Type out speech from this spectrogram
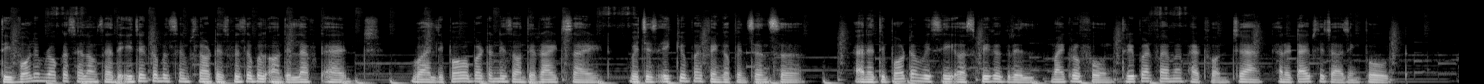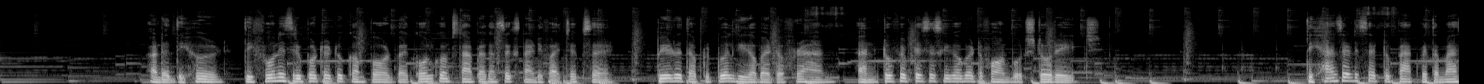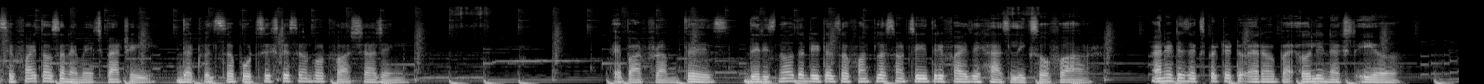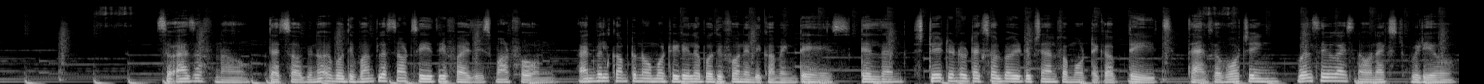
The volume rockers alongside the ejectable SIM slot is visible on the left edge, while the power button is on the right side, which is equipped by fingerprint sensor. And at the bottom we see a speaker grill, microphone, 3.5mm headphone jack and a Type-C charging port. Under the hood, the phone is reported to come powered by Qualcomm Snapdragon 695 chipset, paired with up to 12GB of RAM and 256GB of onboard storage. The handset is set to pack with a massive 5000 mAh battery that will support 67W fast charging. Apart from this, there is no other details of OnePlus Nord CE3 5G has leaked so far, and it is expected to arrive by early next year. So as of now, that's all we know about the OnePlus Nord CE3 5G smartphone and we'll come to know more detail about the phone in the coming days. Till then, stay tuned to TechSole YouTube channel for more tech updates. Thanks for watching. We'll see you guys in our next video.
